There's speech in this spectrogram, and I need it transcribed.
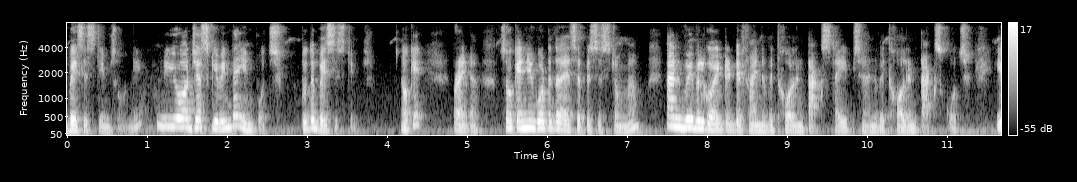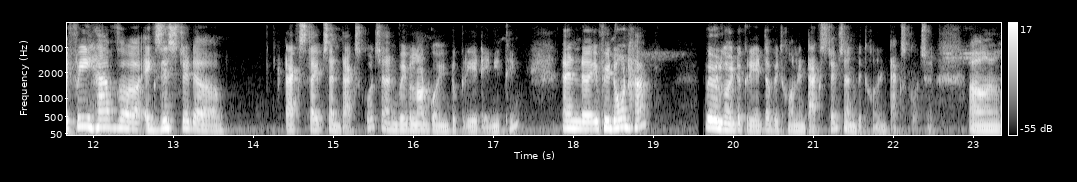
basis teams only. You are just giving the inputs to the basis teams. Okay, right. So can you go to the SAP system and we will going to define the withholding tax types and withholding tax codes. If we have uh, existed uh, tax types and tax codes and we will not going to create anything. And uh, if we don't have, we will going to create the withholding tax types and withholding tax codes. Uh,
